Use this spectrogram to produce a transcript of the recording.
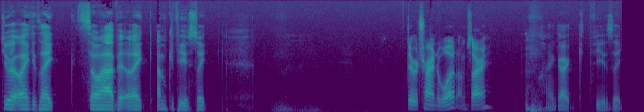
do it like it's like so have it like I'm confused like they were trying to what? I'm sorry. I got confused like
